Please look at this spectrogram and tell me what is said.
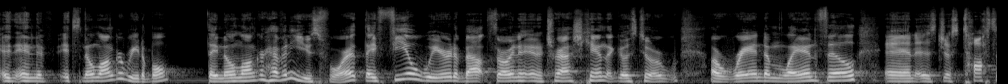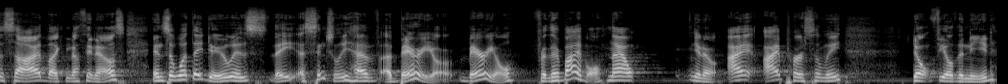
And, and if it's no longer readable, they no longer have any use for it. They feel weird about throwing it in a trash can that goes to a, a, random landfill and is just tossed aside like nothing else. And so what they do is they essentially have a burial burial for their Bible. Now, you know, I I personally don't feel the need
